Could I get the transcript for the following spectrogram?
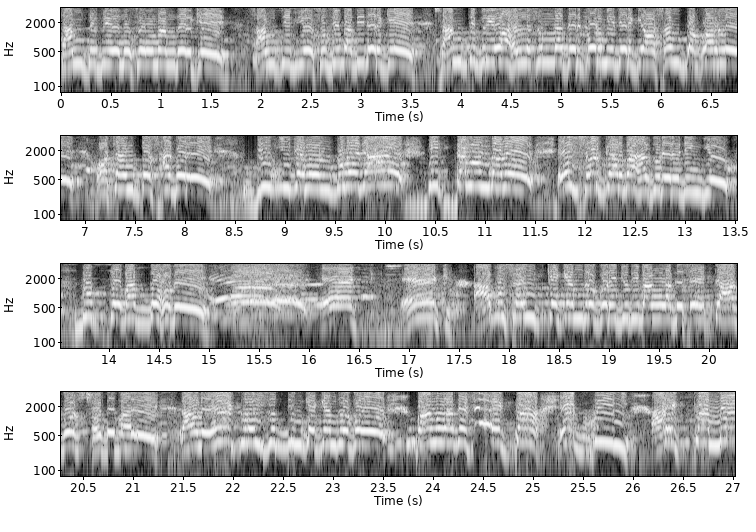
শান্তিপ্রিয় মুসলমানদেরকে, শান্তিপ্রিয় সুফিবাদীদেরকে, শান্তিপ্রিয় আহলে কর্মীদেরকে অশান্ত করলে, অশান্ত সাগরে ডিঙ্গি যেমন ডুবে যায়, ঠিক তেমন ভাবে এই সরকার বাহাদুরের ডিঙ্গিও ডুবতে বাধ্য হবে। এক এক, আবু সাইদকে কেন্দ্র করে যদি বাংলাদেশে একটা আগস্ট হতে পারে, তাহলে এক রইসুদ্দিনকে কেন্দ্র করে বাংলাদেশে একটা এপ্রিল আরেকটা মে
